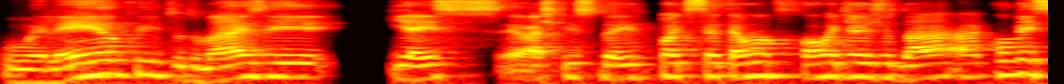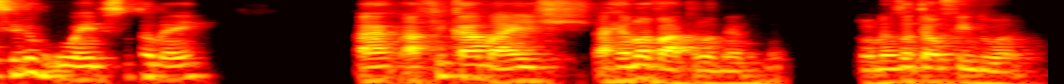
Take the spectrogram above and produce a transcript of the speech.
o, elenco e tudo mais, e e aí eu acho que isso daí pode ser até uma forma de ajudar a convencer o Anderson também a, a ficar mais, a renovar pelo menos, né? pelo menos até o fim do ano.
